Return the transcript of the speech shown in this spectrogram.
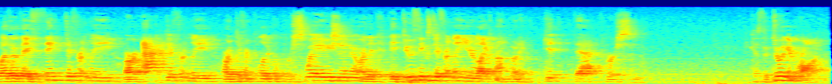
Whether they think differently or act differently or a different political persuasion or they, they do things differently, you're like, I'm going to get that person because they're doing it wrong.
